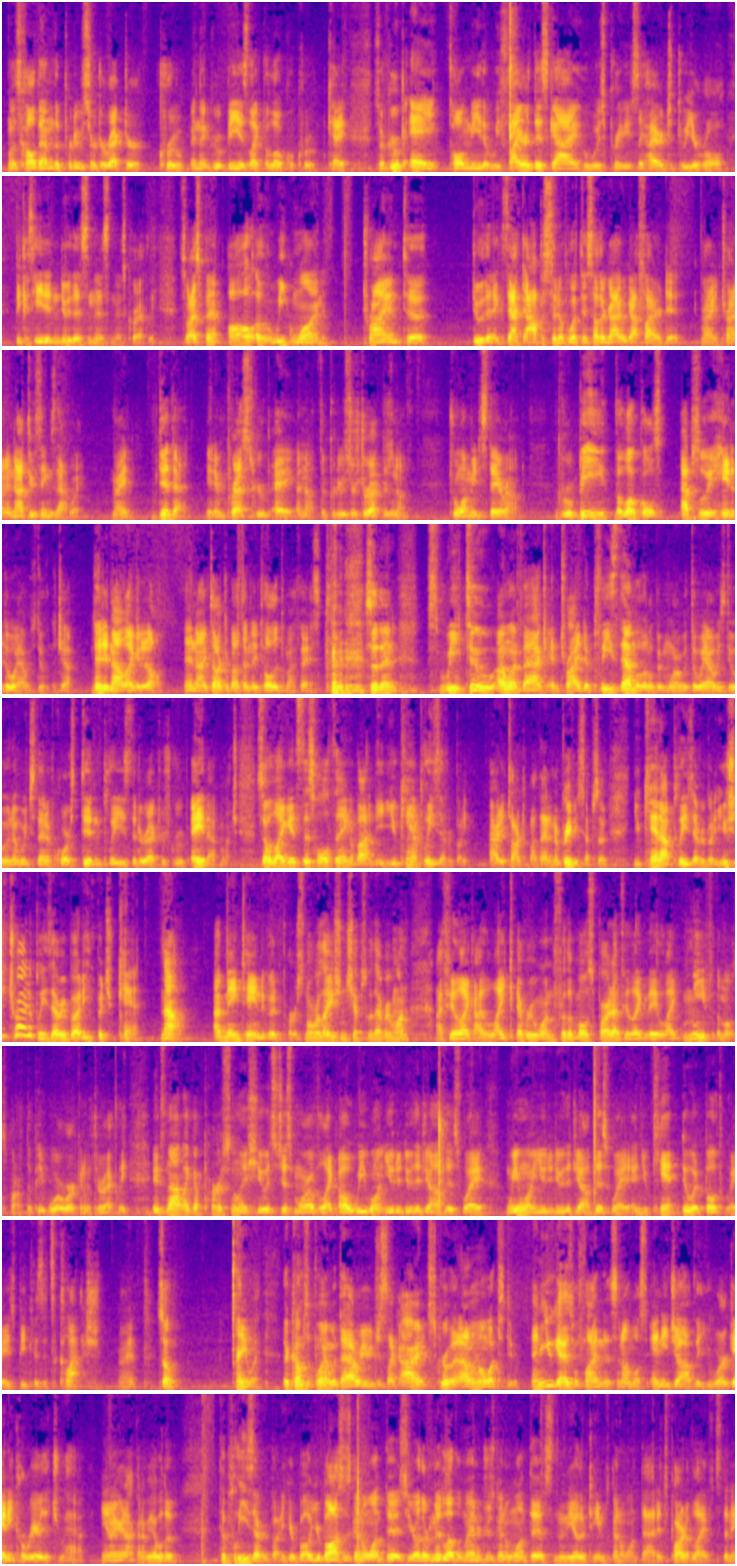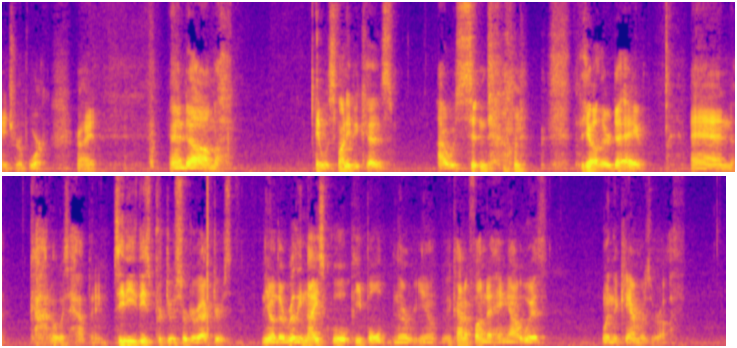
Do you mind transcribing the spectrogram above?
let's call them the producer director crew, and then group B is like the local crew, okay? So group A told me that we fired this guy who was previously hired to do your role because he didn't do this and this and this correctly. So I spent all of week 1 trying to do the exact opposite of what this other guy who got fired did, right? Trying to not do things that way, right? Did that it impressed Group A enough, the producers, directors enough, to want me to stay around. Group B, the locals, absolutely hated the way I was doing the job. They did not like it at all. And I talked about them, they told it to my face. so then, week two, I went back and tried to please them a little bit more with the way I was doing it, which then, of course, didn't please the directors group A that much. So, like, it's this whole thing about you can't please everybody. I already talked about that in a previous episode. You cannot please everybody. You should try to please everybody, but you can't. Now, I've maintained good personal relationships with everyone. I feel like I like everyone for the most part. I feel like they like me for the most part, the people we're working with directly. It's not like a personal issue. It's just more of like, oh, we want you to do the job this way. We want you to do the job this way. And you can't do it both ways because it's a clash, right? So, anyway, there comes a point with that where you're just like, all right, screw it. I don't know what to do. And you guys will find this in almost any job that you work, any career that you have. You know, you're not going to be able to to please everybody. Your your boss is going to want this, your other mid-level manager is going to want this, and then the other team's going to want that. It's part of life. It's the nature of work, right? And um, it was funny because I was sitting down the other day, and God, what was happening? See, these producer directors, you know, they're really nice, cool people, and they're you know kind of fun to hang out with when the cameras are off.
